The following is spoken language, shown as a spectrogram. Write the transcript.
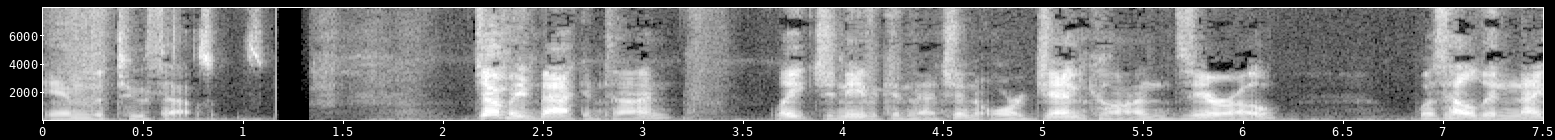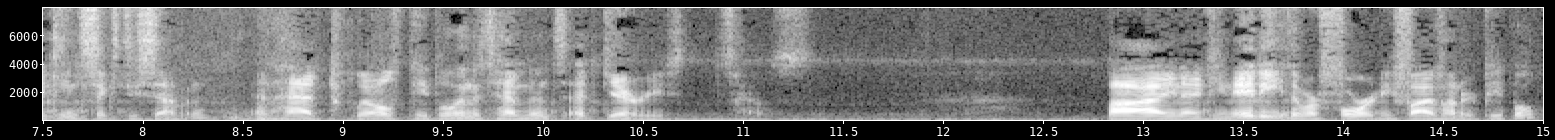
in the 2000s. Jumping back in time, Lake Geneva Convention, or Gen Con Zero, was held in 1967 and had 12 people in attendance at Gary's house. By 1980, there were 4,500 people.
